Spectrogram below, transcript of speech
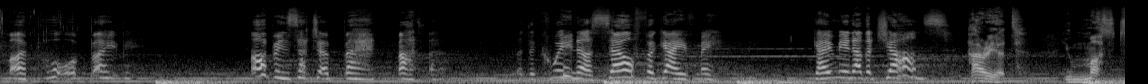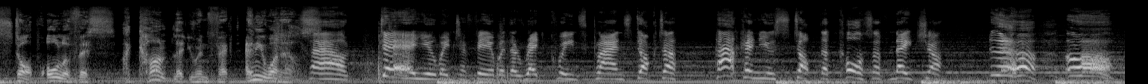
My poor baby. I've been such a bad mother. But the Queen herself forgave me. Give me another chance. Harriet, you must stop all of this. I can't let you infect anyone else. How dare you interfere with the Red Queen's plans, Doctor? How can you stop the course of nature? Ah!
